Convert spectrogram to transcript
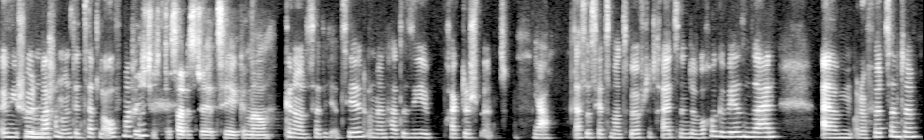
irgendwie schön mhm. machen und den Zettel aufmachen. Richtig, das hattest du erzählt, genau. Genau, das hatte ich erzählt. Und dann hatte sie praktisch, äh, ja, das ist jetzt mal 12., 13. Woche gewesen sein, ähm, oder 14.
